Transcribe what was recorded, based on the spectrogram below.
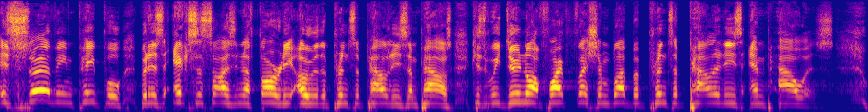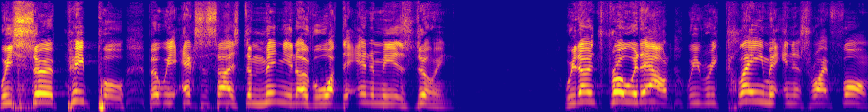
It's serving people, but it's exercising authority over the principalities and powers. Because we do not fight flesh and blood, but principalities and powers. We serve people, but we exercise dominion over what the enemy is doing. We don't throw it out, we reclaim it in its right form.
